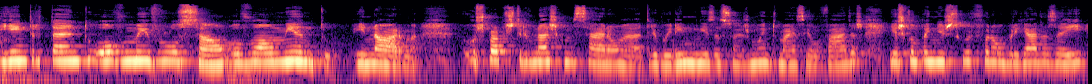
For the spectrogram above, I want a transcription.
e, entretanto houve uma evolução, houve um aumento enorme. Os próprios tribunais começaram a atribuir indenizações muito mais elevadas e as companhias de seguro foram obrigadas aí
